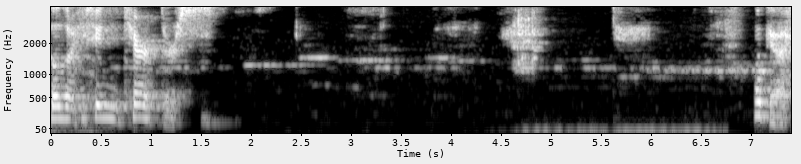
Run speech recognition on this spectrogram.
Those are hidden characters. Okay.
